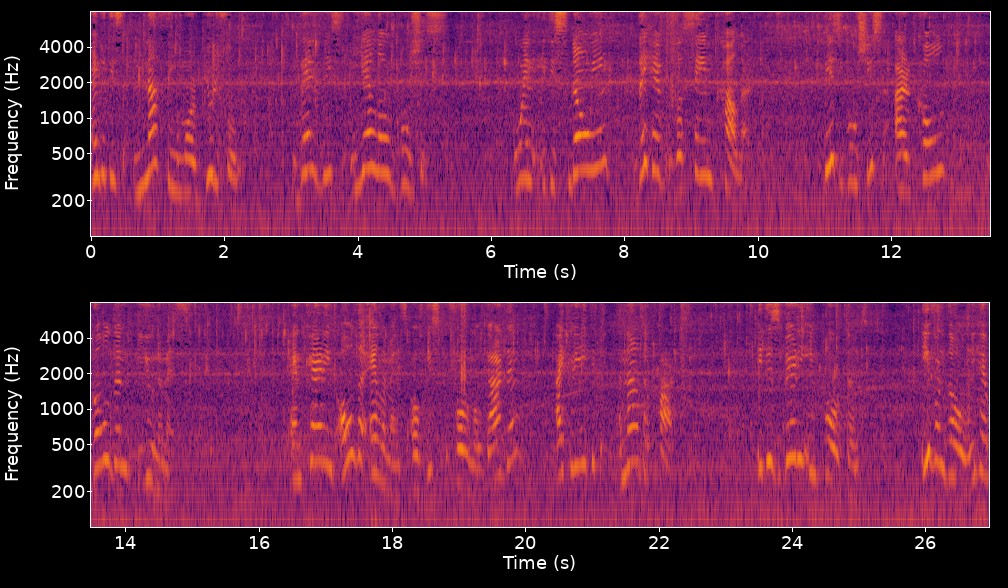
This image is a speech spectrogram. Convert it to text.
And it is nothing more beautiful than these yellow bushes. When it is snowing, they have the same color. These bushes are called golden euonymus. And carrying all the elements of this formal garden, I created another part. It is very important. Even though we have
